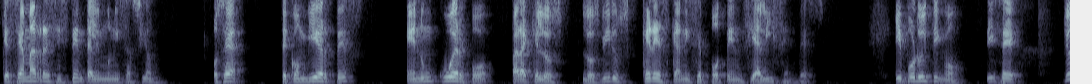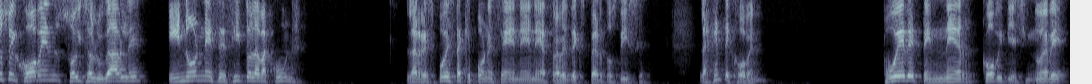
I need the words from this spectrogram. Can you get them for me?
que sea más resistente a la inmunización. O sea, te conviertes en un cuerpo para que los, los virus crezcan y se potencialicen, ¿ves? Y por último, dice, yo soy joven, soy saludable y no necesito la vacuna. La respuesta que pone CNN a través de expertos dice, la gente joven puede tener COVID-19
